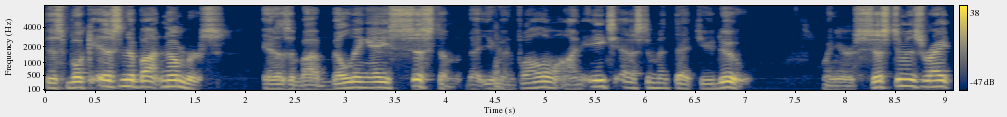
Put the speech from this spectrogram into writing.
This book isn't about numbers. It is about building a system that you can follow on each estimate that you do. When your system is right,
